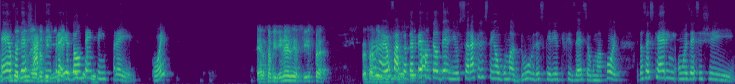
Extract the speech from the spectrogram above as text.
É, eu vou deixar aqui, para eu dou um tempinho para eles. Oi? Elas estão pedindo exercício para fazer. Ah, não, eu faço. Eu até perguntei ao Denil, será que eles têm alguma dúvida? Eles queriam que fizesse alguma coisa? Então, vocês querem um exercício de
